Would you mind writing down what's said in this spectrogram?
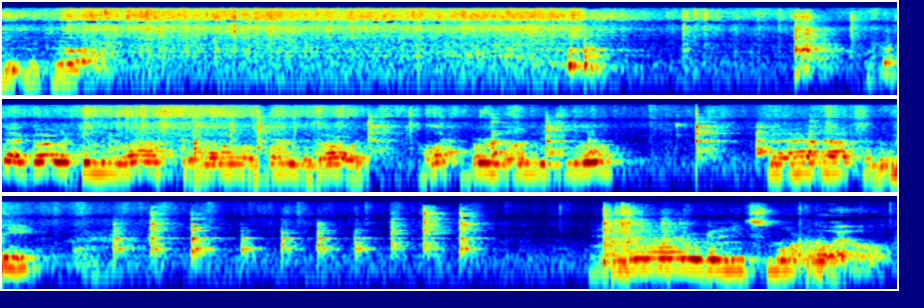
get in the jar. Put that garlic in there last because I don't want to burn the garlic. I like to burn the onions a little. To add that to the meat. And we're going to need some more oil.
